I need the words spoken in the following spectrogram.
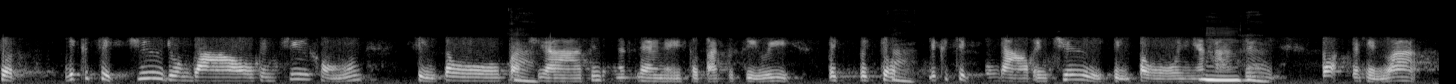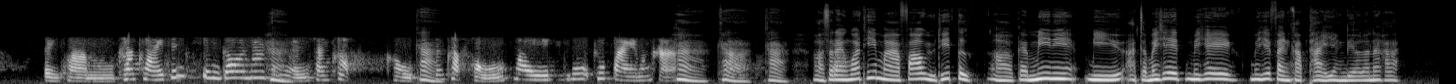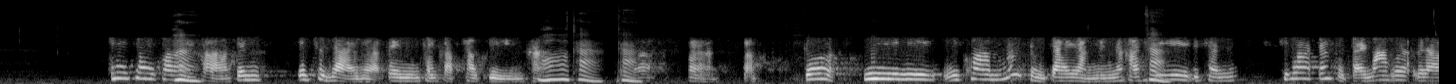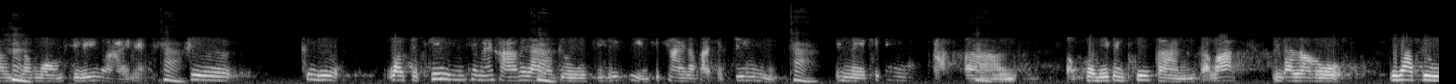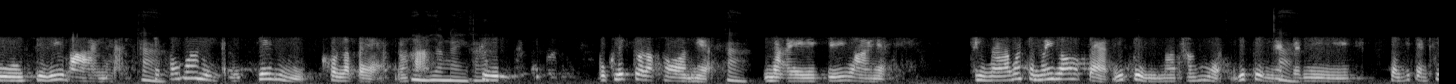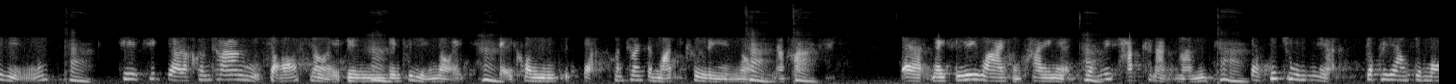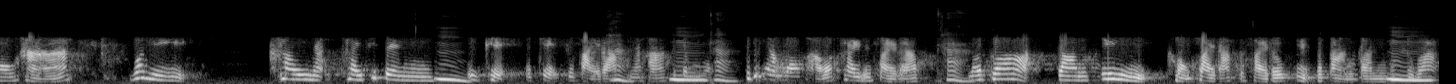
จดลิขสิทธิ์ชื่อดวงดาวเป็นชื่อของสิงโตปรัชญาซึ่งเป็นนักแสดงในสตาร์ทซีรีส์ไปไปจดลิขสิทธิ์ดวงดาวเป็นชื่อสิงโตอย่างเงี้ยค่ะ ซึ่งก็จะเห็นว่าเป็นความคล้าคล้ายซึ่งซึ่งก็น่าจะเหมือนแฟนคลับ ของแฟนคลับของไทยทั่วไปมั้งคะค่ะค่ะค่ะแสดงว่าที่มาเฝ้าอยู่ที่ตึกแกรมมี่นี่มีอาจจะไม่ใช่ไม่ใช่ไม่ใช่แฟนคลับไทยอย่างเดียวแล้วนะคะใช่ใช่ค่ะค่ะ เป็นเป็นส่วนใหญ่เนี่ย เป็นแฟนคลับชาวจีนค่ะอ๋อค่ะค่ะค่ะก็มีมีมีความน่าสนใจอย่างหนึ่งนะคะ ที่ดิฉันคิดว่าน่าสนใจมากเวลาเรามองซีรีส์วายเนี่ย คือคือ เราจะจิ้มใช่ไหมคะ เวลาเราดูซีรีส์ผู้หญิงผู้ชายเราก็อาจจะจิ้มเป็นเมที่เป็นสองคนนี้เป็นคู่กัน แต่ว่าเวลาเราเวลาดูซีรีส์วายเนี่ยจะพบว่ามีการจิ้มคนละแบบนะคะยังไงคะคือบุคลิกตัวละครเนี่ยในซีรีส์วายเนี่ยถึงแม้ว่าจะไม่ลอกแบบญี่ปุ่นมาทั้งหมด ญี่ปุ่นเนี่ยจะมีคนที่เป็นผู้หญิง ที่ที่จะค่อนข้างซอฟหน่อยเป็นเป็นผู้หญิงหน่อย แต่อีกคนนึงจะค่อนข้างจะมัดคืลีนหน่อยนะคะแต่ในซีรีส์วายของไทยเนี่ยจะไม่ชัดขนาดนั้น แต่ผู้ชมเนี่ยจะพยายามจะมองหา ว่ามีใครนะใครที่เป็นอุเคอุเคคือฝ่ายรับนะคะจะพยายามมองหาว่าใครเป็นฝ่ายรับ แล้วก็การจิ้นของฝ่ายรับกับฝ่ายรุกเนี่ยจะต่างกันคือว่า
